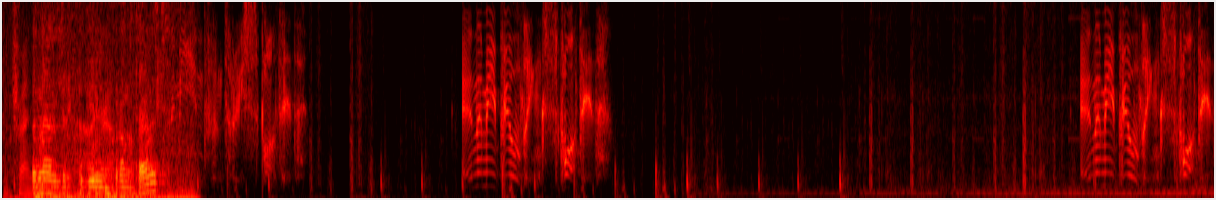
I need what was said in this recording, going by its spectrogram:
I'm trying to I'll the get in from southwest. turret. Enemy infantry spotted. Enemy building spotted. Enemy building spotted.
